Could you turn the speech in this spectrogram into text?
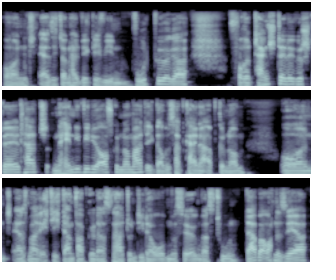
Und er sich dann halt wirklich wie ein Wutbürger vor eine Tankstelle gestellt hat, ein Handyvideo aufgenommen hat. Ich glaube, es hat keiner abgenommen. Und erstmal richtig Dampf abgelassen hat und die da oben muss ja irgendwas tun. Da aber auch eine sehr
